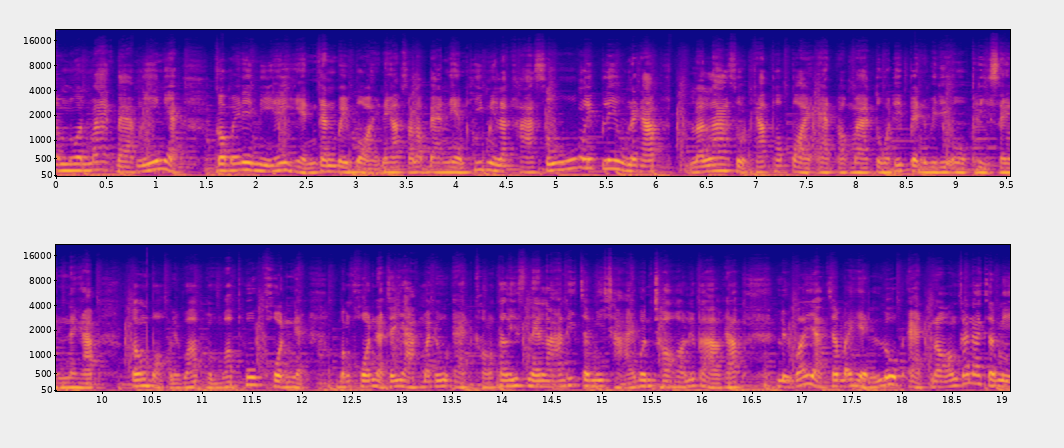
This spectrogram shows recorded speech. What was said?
จำนวนมากแบบนี้เนี่ยก็ไม่ได้มีให้เห็นกันบ่อยๆนะครับสำหรับแบรนด์เนมที่มีราคาสูงริบลิ่วนะครับและล่าสุดครับพอปล่อยแอดออกมาตัวที่เป็นวิดีโอพรีเซนต์นะครับต้องบอกเลยว่าผมว่าผู้คนเนี่ยบางคนอาจจะอยากมาดูแอดของตาลิสในร้านที่จะมีฉายบนชอหรือเปล่าครับหรือว่าอยากจะมาเห็นรูปแอดน้องก็น่าจะมี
